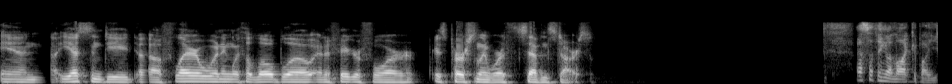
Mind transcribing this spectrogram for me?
And uh, yes, indeed, uh, Flair winning with a low blow and a figure four is personally worth seven stars. That's the thing I like about you,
